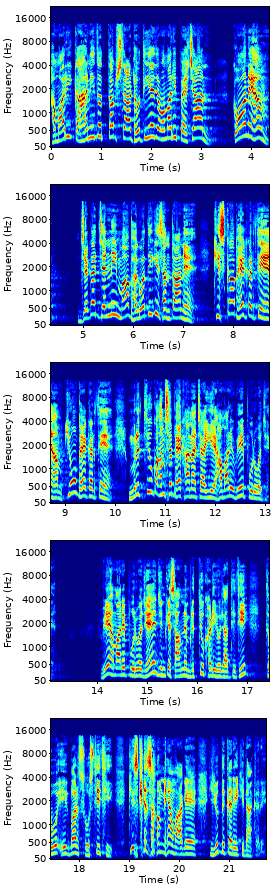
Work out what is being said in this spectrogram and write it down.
हमारी कहानी तो तब स्टार्ट होती है जब हमारी पहचान, कौन है हम? जगत जननी माँ भगवती की संतान है। किसका भय करते हैं हम? क्यों भय करते हैं? मृत्यु को हमसे भय खाना चाहिए। हमारे वे पूर्वज हैं। वे हमारे पूर्वज हैं जिनके सामने मृत्यु खड़ी हो जाती थी तो वो एक बार सोचती थी, किसके सामने हम आ गए युद्ध करें कि ना करें?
